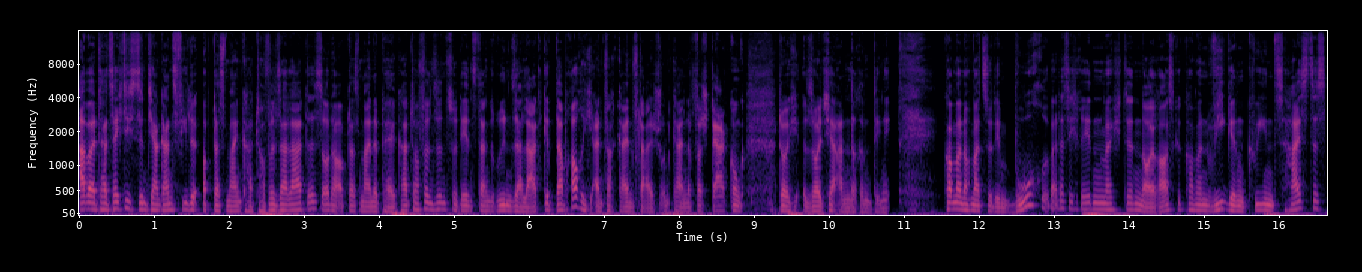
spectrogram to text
Aber tatsächlich sind ja ganz viele, ob das mein Kartoffelsalat ist oder ob das meine Pellkartoffeln sind, zu denen es dann grünen Salat gibt, da brauche ich einfach kein Fleisch und keine Verstärkung durch solche anderen Dinge. Kommen wir nochmal zu dem Buch, über das ich reden möchte. Neu rausgekommen, Vegan Queens heißt es.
